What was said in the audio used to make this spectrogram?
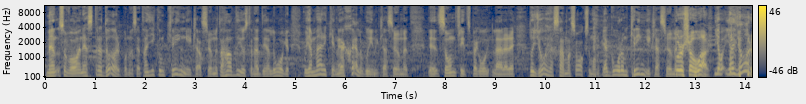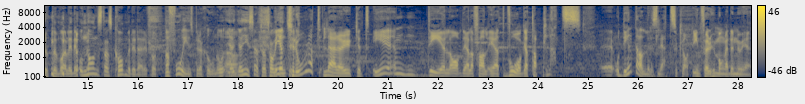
Men som var en estradör på något sätt. Han gick omkring i klassrummet och hade just den här dialogen. Och jag märker när jag själv går in i klassrummet eh, som fritidspedagoglärare, då gör jag samma sak som honom. Jag går omkring i klassrummet. Går och showar. Ja, jag gör uppenbarligen det. Och någonstans kommer det därifrån. Man får inspiration. Och Ja. jag, jag gissar att du har tagit Men jag intryck. tror att läraryrket är en del av det i alla fall, är att våga ta plats. Eh, och det är inte alldeles lätt såklart inför hur många det nu är,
